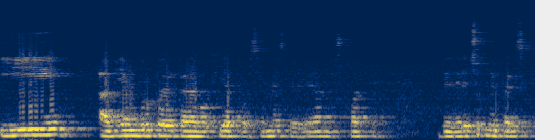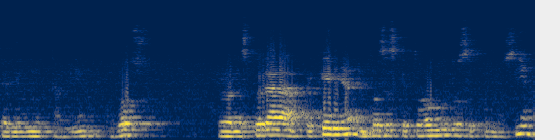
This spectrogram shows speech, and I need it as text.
y había un grupo de pedagogía por semestre, éramos cuatro. De derecho me parece que había uno también, dos. Pero la escuela era pequeña, entonces que todo el mundo se conocía.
